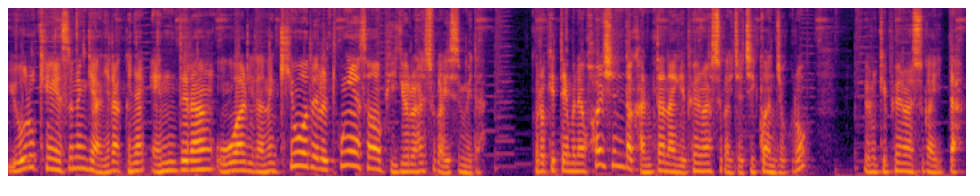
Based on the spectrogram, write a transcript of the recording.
요렇게 쓰는 게 아니라 그냥 and랑 or이라는 키워드를 통해서 비교를 할 수가 있습니다. 그렇기 때문에 훨씬 더 간단하게 표현할 수가 있죠. 직관적으로 이렇게 표현할 수가 있다.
